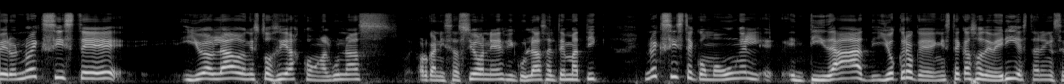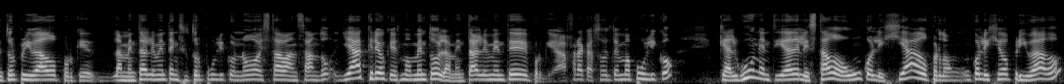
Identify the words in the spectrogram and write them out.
pero no existe, y yo he hablado en estos días con algunas organizaciones vinculadas al tema TIC, no existe como una entidad, y yo creo que en este caso debería estar en el sector privado porque lamentablemente en el sector público no está avanzando. Ya creo que es momento, lamentablemente, porque ha fracasado el tema público, que alguna entidad del Estado o un colegiado, perdón, un colegiado privado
